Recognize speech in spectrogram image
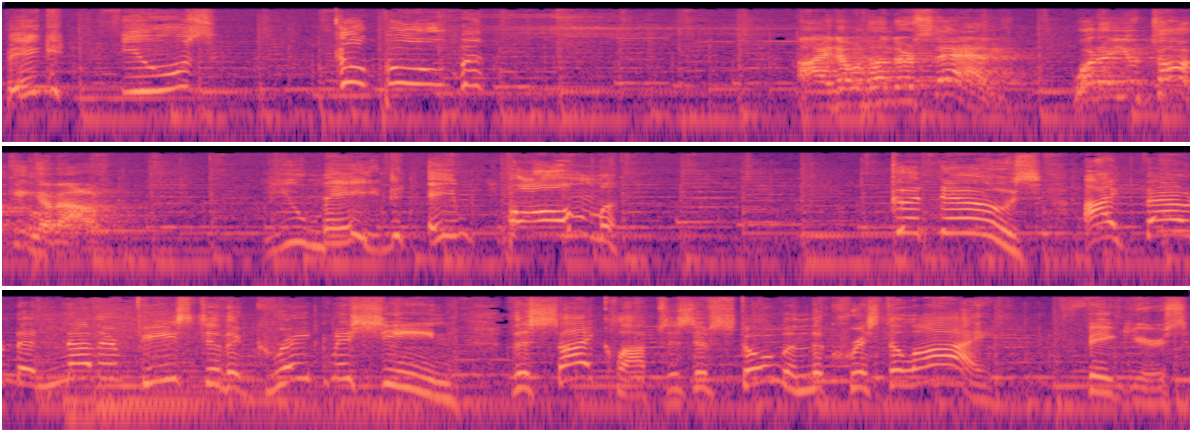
big fuse? Go boom! I don't understand. What are you talking about? You made a bomb! Good news! I found another piece to the great machine. The Cyclopses have stolen the Crystal Eye. Figures.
